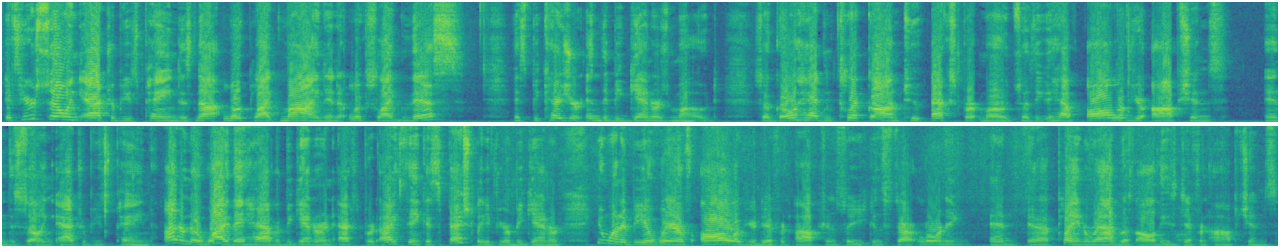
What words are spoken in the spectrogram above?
If your sewing attributes pane does not look like mine and it looks like this, it's because you're in the beginner's mode. So go ahead and click on to expert mode so that you have all of your options in the sewing attributes pane. I don't know why they have a beginner and expert. I think especially if you're a beginner, you want to be aware of all of your different options so you can start learning and uh, playing around with all these different options.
